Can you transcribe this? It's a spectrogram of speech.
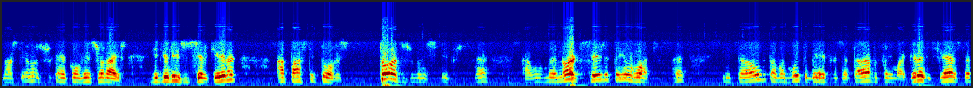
nós temos é, convencionais de Dionísio de Cerqueira a Pasta de Torres. Todos os municípios, né? o menor que seja, tem um voto. Né? Então, estava muito bem representado, foi uma grande festa,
